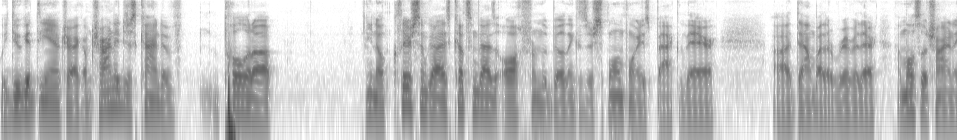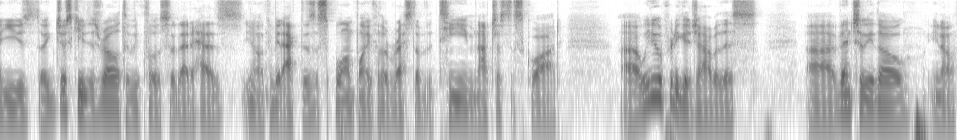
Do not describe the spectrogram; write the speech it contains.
we do get the Amtrac. I'm trying to just kind of pull it up you know, clear some guys, cut some guys off from the building because their spawn point is back there, uh, down by the river there. I'm also trying to use, like, just keep this relatively close so that it has, you know, it can be act as a spawn point for the rest of the team, not just the squad. Uh, we do a pretty good job of this. Uh, eventually, though, you know,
